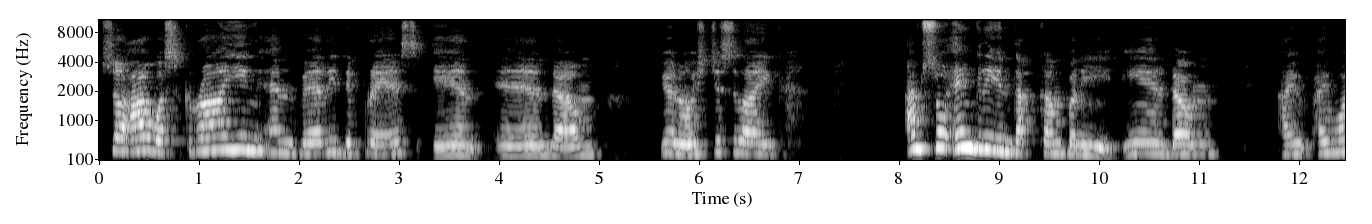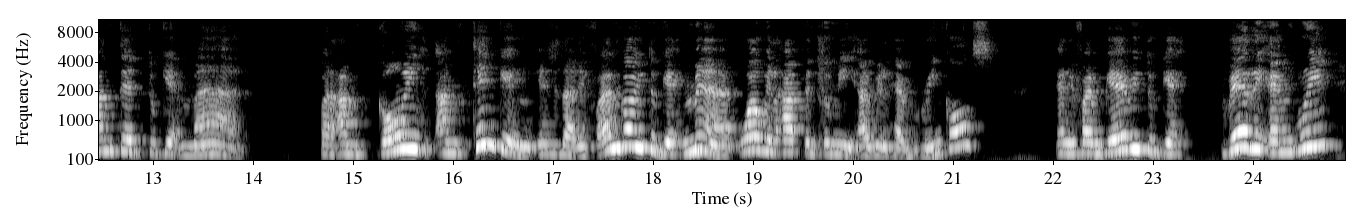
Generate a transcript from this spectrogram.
So i was crying and very depressed and and um you know it's just like i'm so angry in that company. And um i i wanted to get mad but i'm going i'm thinking is that if i'm going to get mad what will happen to me? I will have wrinkles. And if i'm going to get very angry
